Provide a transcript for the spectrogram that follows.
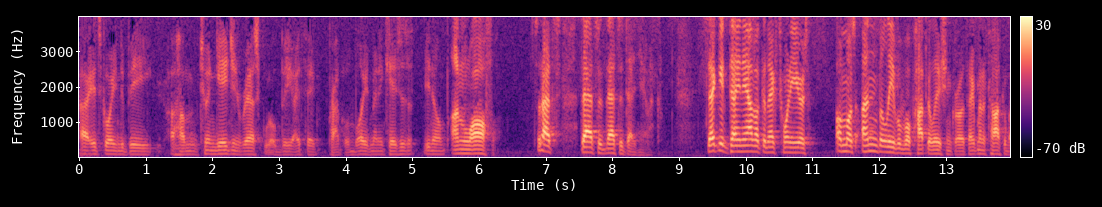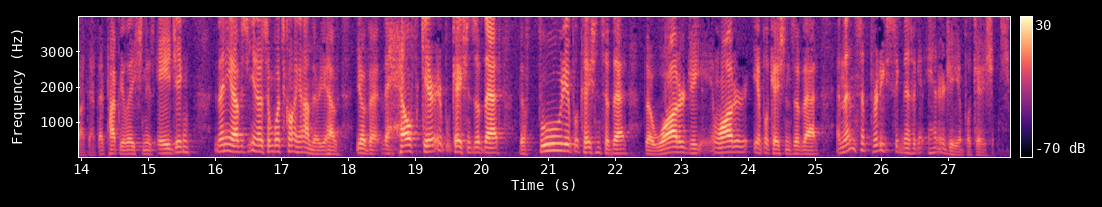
Uh, it's going to be um, to engage in risk will be, I think, probably in many cases, you know, unlawful. So that's that's a, that's a dynamic. Second dynamic in the next 20 years, almost unbelievable population growth. I'm going to talk about that. That population is aging. Then you have, you know, some what's going on there. You have, you know, the, the health care implications of that, the food implications of that, the water, water implications of that, and then some pretty significant energy implications.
